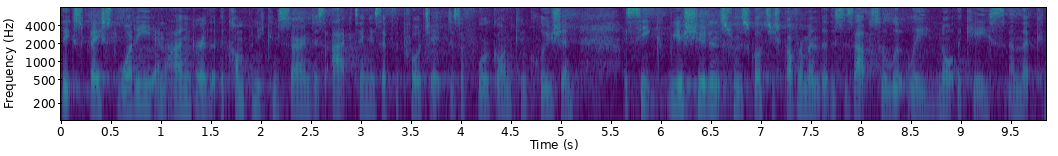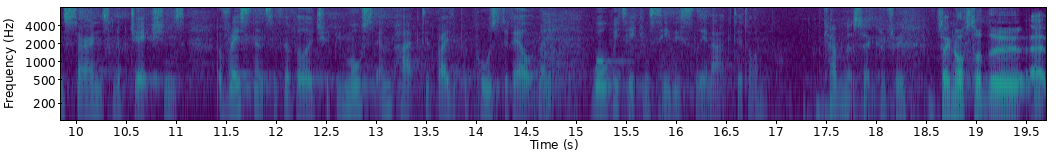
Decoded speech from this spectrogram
They expressed worry and anger that the company concerned is acting as if the project is a foregone conclusion. I seek reassurance from the Scottish Government that this is absolutely not the case and that concerns and objections of residents of the village who'd be most impacted by the proposed development will be taken seriously and acted on. Cabinet Secretary. Sign officer, the uh,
